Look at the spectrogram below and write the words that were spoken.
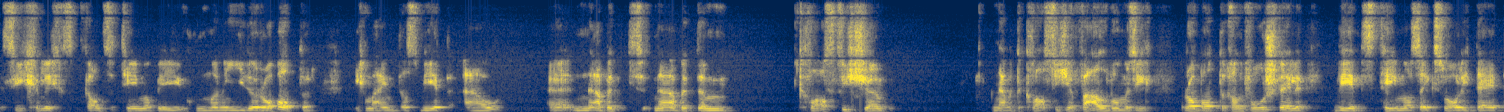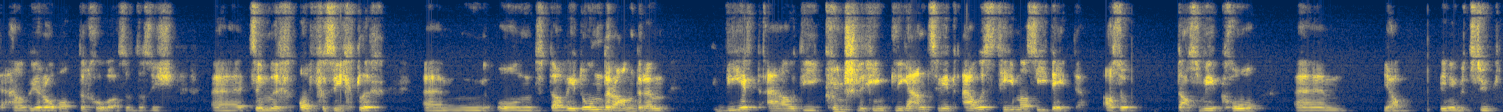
sicherlich das ganze Thema bei humanoiden Robotern. Ich meine, das wird auch äh, neben, neben dem klassischen neben den klassischen Fällen, wo man sich Roboter kann vorstellen kann, wird das Thema Sexualität auch bei Robotern kommen. Also das ist äh, ziemlich offensichtlich. Ähm, und da wird unter anderem wird auch die künstliche Intelligenz wird auch ein Thema sein dort. Also das wird kommen. Ähm, ja, bin überzeugt.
